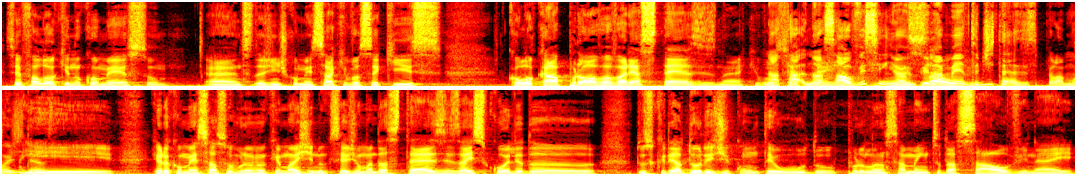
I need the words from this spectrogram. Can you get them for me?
Você falou aqui no começo, é, antes da gente começar, que você quis colocar à prova várias teses, né? Que Na, você na tem. salve, sim, é Na um empilamento Salve. de teses, pelo amor de Deus. E quero começar sobre uma que eu imagino que seja uma das teses, a escolha do- dos criadores de conteúdo para o lançamento da Salve, né? E,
